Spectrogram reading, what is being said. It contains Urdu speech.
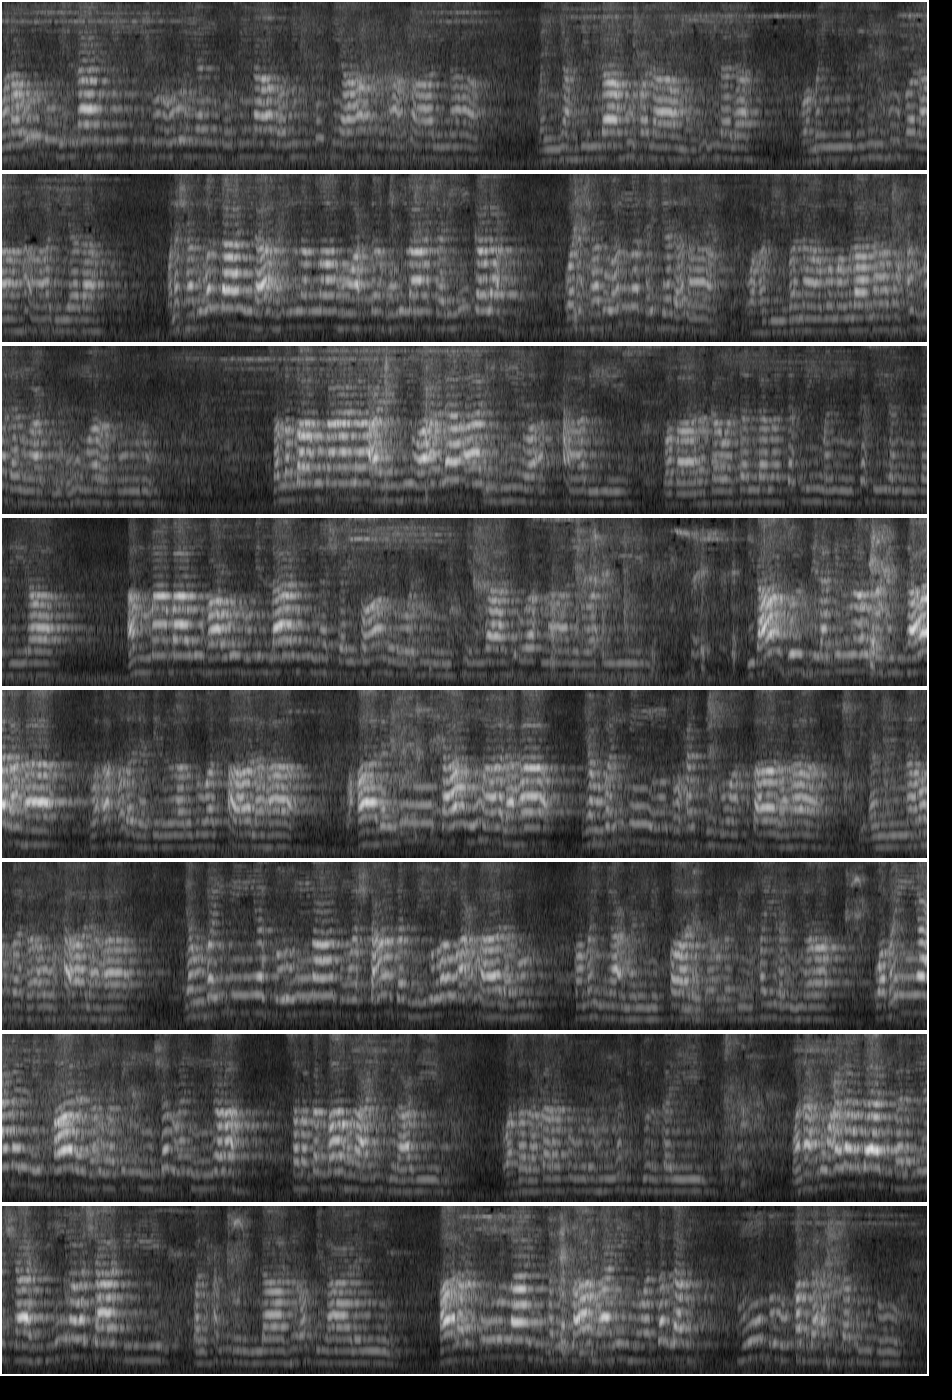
ونعوذ بالله من شرور أنفسنا ومن سيئات أعمالنا. من يهد الله فلا مضل له، ومن يذلله فلا هادي له. ونشهد أن لا إله إلا الله وحده لا شريك له، ونشهد أن سيدنا وحبيبنا ومولانا محمدا عبده ورسوله. صلى الله تعالى عليه وعلى آله وأصحابه وبارك وسلم تسليما كثيرا كثيرا. أما بعد، فأعوذ بالله من الشيطان الرجيم. بسم الله الرحمن الرحيم. إذا زلزلت الأرض زلزالها وأخرجت الأرض واسقالها وقال الإنسان ما لها يومئذ تحدث أخبارها بأن ربك أوحى لها يومئذ يصدر الناس واشتعتا ليروا أعمالهم فمن يعمل مثقال ذرة خيرا يره ومن يعمل مثقال ذرة شرا يره صدق الله العلي العظيم وصدق رسوله النبي الكريم ونحن على ذلك لمن الشاهدين والشاكرين والحمد لله رب العالمين قال رسول الله صلى الله عليه وسلم، موتوا قبل أن تموتوا.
